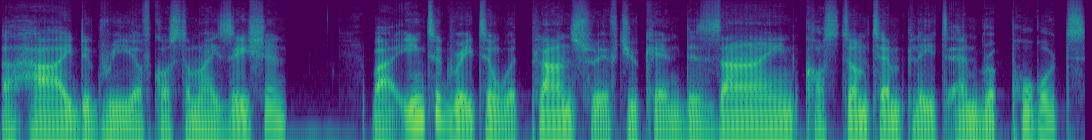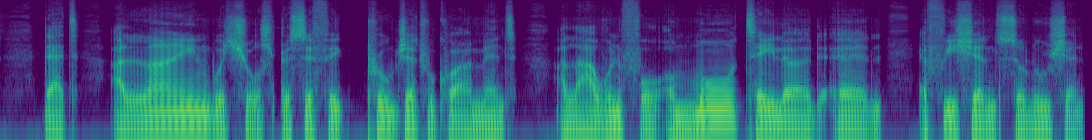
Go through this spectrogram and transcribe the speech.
a high degree of customization. By integrating with PlanSwift, you can design custom templates and reports that align with your specific project requirement, allowing for a more tailored and efficient solution.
